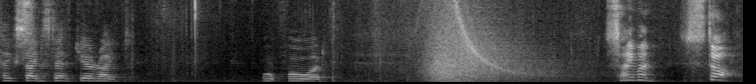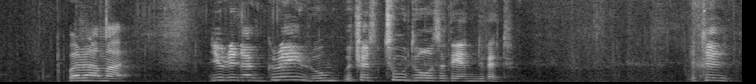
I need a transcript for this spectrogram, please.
Take side step to your right. Walk forward. Simon, stop. Where am I? You're in a grey room which has two doors at the end of it. It is. It is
